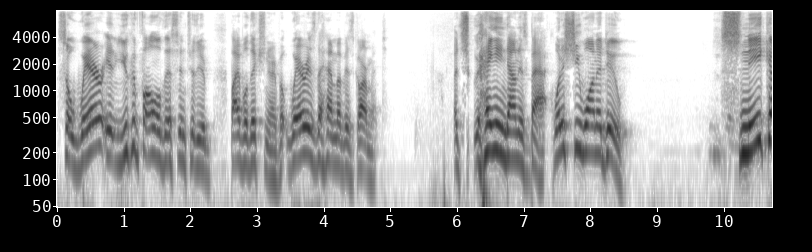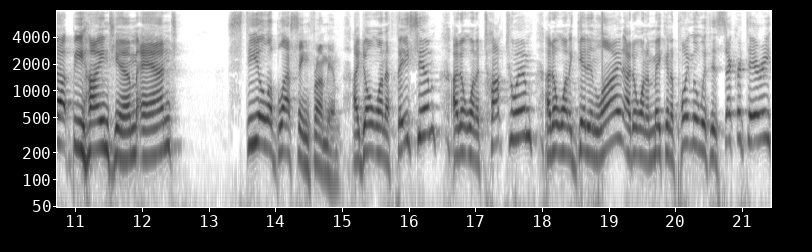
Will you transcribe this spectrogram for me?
So where is, you can follow this into the Bible dictionary, but where is the hem of his garment? It's hanging down his back. What does she want to do? Sneak up behind him and steal a blessing from him. I don't want to face him. I don't want to talk to him. I don't want to get in line. I don't want to make an appointment with his secretary.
